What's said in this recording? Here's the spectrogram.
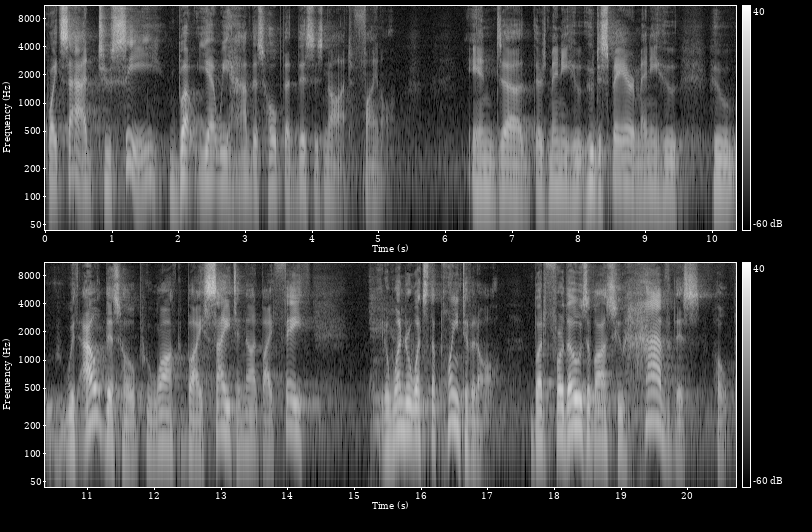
quite sad to see, but yet we have this hope that this is not final. And uh, there's many who, who despair, many who, who, without this hope, who walk by sight and not by faith, you know, wonder what's the point of it all. But for those of us who have this hope,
